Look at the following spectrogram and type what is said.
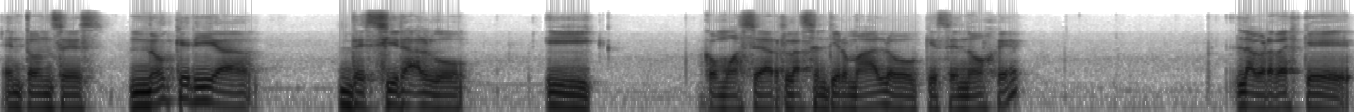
Entonces, no quería decir algo y como hacerla sentir mal o que se enoje. La verdad es que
